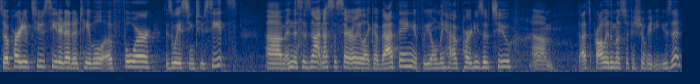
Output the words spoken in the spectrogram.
So a party of two seated at a table of four is wasting two seats. Um, and this is not necessarily like a bad thing if we only have parties of two. Um, that's probably the most efficient way to use it.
